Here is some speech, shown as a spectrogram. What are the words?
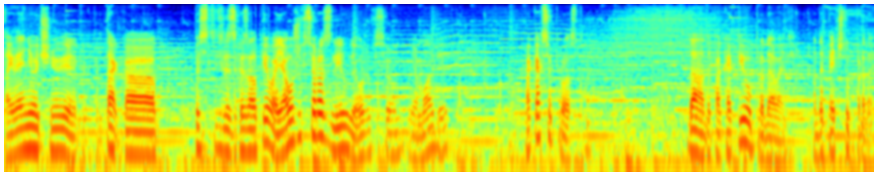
Тогда я не очень уверен. Так, а, посетитель заказал пиво. Я уже все разлил, я уже все. Я молодец. Пока все просто. Да, надо пока пиво продавать. Надо 5 штук продать.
